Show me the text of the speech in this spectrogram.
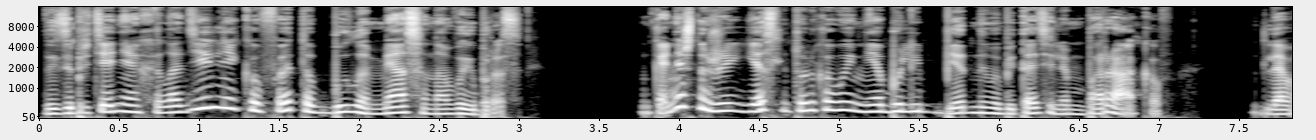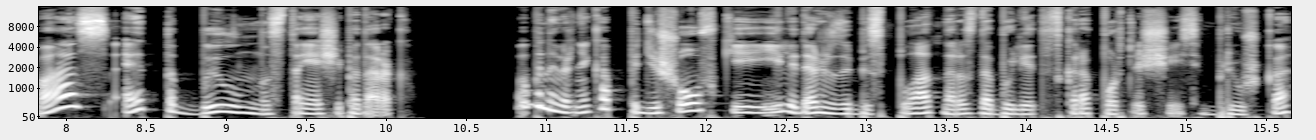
До изобретения холодильников это было мясо на выброс. Конечно же, если только вы не были бедным обитателем бараков. Для вас это был настоящий подарок. Вы бы наверняка по дешевке или даже за бесплатно раздобыли это скоропортящееся брюшко,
